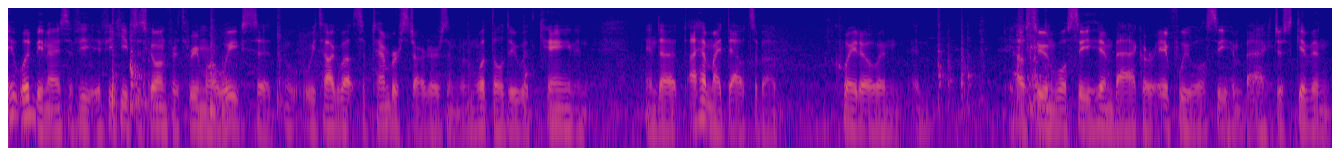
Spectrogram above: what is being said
it would be nice if he if he keeps us going for three more weeks. To, we talk about September starters and, and what they'll do with Cain, and and uh, I have my doubts about Cueto and, and how soon we'll see him back, or if we will see him back, just given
